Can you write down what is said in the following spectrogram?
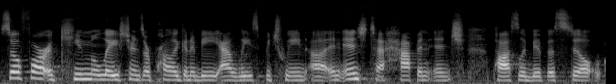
So far, accumulations are probably going to be at least between uh, an inch to half an inch, possibly, but still,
